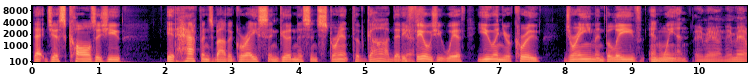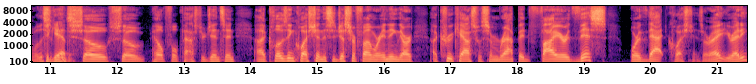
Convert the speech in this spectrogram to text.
that just causes you it happens by the grace and goodness and strength of God that he Yes. fills you with you and your crew dream and believe and win Amen. Amen. Well, this has been so, so helpful, Pastor Jentezen. Uh, closing question. This is just for fun. We're ending our uh, crew cast with some rapid fire this or that questions. All right. You ready?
